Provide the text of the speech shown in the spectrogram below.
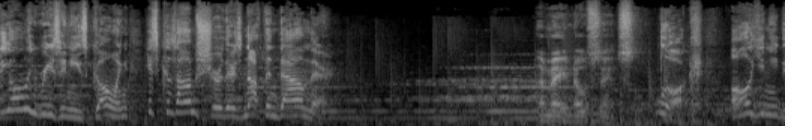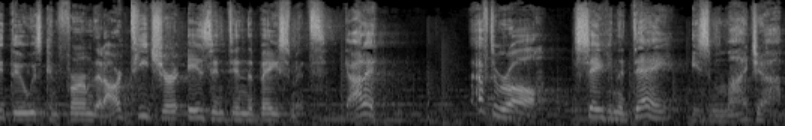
The only reason he's going is because I'm sure there's nothing down there. That made no sense. Look, all you need to do is confirm that our teacher isn't in the basement. Got it? After all, saving the day is my job.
